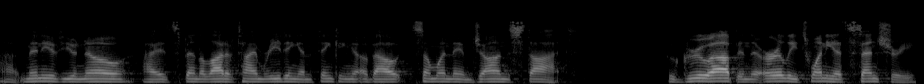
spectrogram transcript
Uh, many of you know I spend a lot of time reading and thinking about someone named John Stott, who grew up in the early 20th century.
